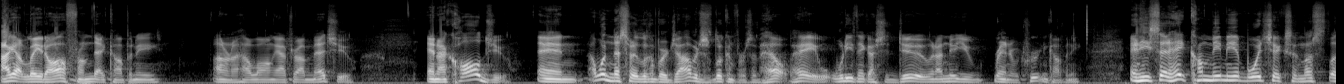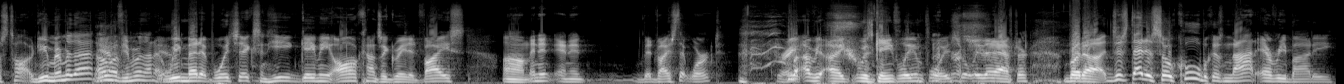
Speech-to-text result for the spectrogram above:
I got laid off from that company. I don't know how long after I met you, and I called you, and I wasn't necessarily looking for a job, I was just looking for some help. Hey, what do you think I should do? And I knew you ran a recruiting company, and he said, Hey, come meet me at Boychiks and let's let's talk. Do you remember that? I don't know if you remember that. Yeah. We met at Boychiks, and he gave me all kinds of great advice, um, and it and it advice that worked. Great. I, mean, I was gainfully employed shortly thereafter. But uh, just that is so cool because not everybody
